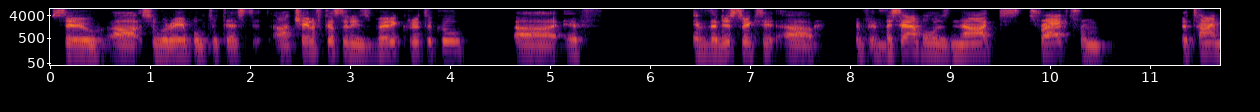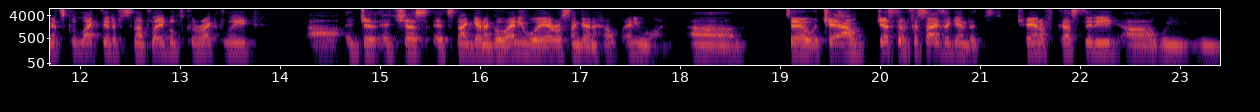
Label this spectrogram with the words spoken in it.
So, uh, so we're able to test it. Uh, chain of custody is very critical. Uh, if if the district, uh, if, if the sample is not tracked from the time it's collected, if it's not labeled correctly, uh, it just it's just it's not going to go anywhere. It's not going to help anyone. Um, so I'll just emphasize again the chain of custody. Uh, we, we,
